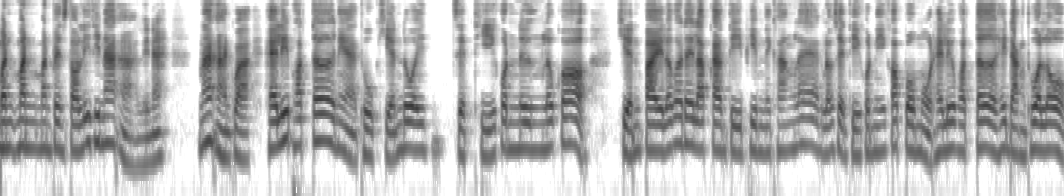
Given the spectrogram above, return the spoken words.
มันมันมันเป็น story ที่น่าอ่านเลยนะ น่าอ่านกว่าแฮร์รี่พอตเตอร์เนี่ยถูกเขียนโดยเศรษฐีคนหนึ่งแล้วก็เขียนไปแล้วก็ได้รับการตีพิมพ์ในครั้งแรก แล้วเศรษฐีคนนี้ก็โปรโมทให้เรื่องพอตเตอร์ให้ดังทั่วโลก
